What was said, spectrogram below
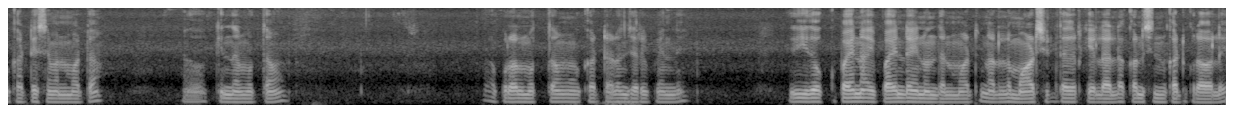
కట్టేసామన్నమాట కింద మొత్తం. ఆ పొలాలు మొత్తం కట్టడం జరిగిపోయింది. ఇది ఒక పైన ఈ పైన లైన్ ఉందన్నమాట. నల్ల మాడ్ దగ్గరికి వెళ్ళాలి అక్కడ నుంచి కట్టుకురావాలి.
